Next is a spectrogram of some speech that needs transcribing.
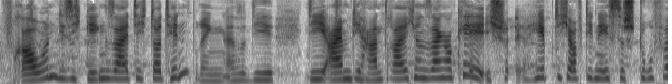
Frauen, die sich gegenseitig dorthin bringen. Also die, die einem die Hand reichen und sagen, okay, ich heb dich auf die nächste Stufe.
